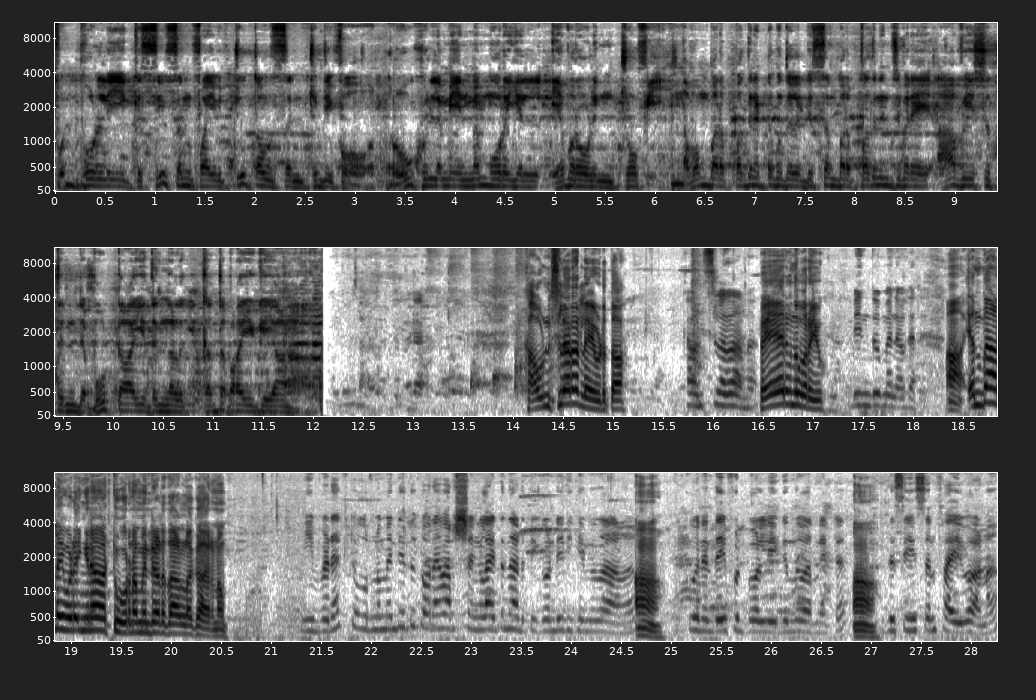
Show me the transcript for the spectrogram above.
football league season five two thousand twenty four. Ruhullameen memorial ever rolling trophy. November പതിനെട്ട് മുതൽ ഡിസംബർ പതിനഞ്ച് വരെ ആവേശത്തിന്റെ ബൂട്ടായുധങ്ങൾ കഥ പറയുകയാണ്. കൗൺസിലർ അല്ലേ ഇവിടുത്തെ? കൗൺസിലറാണ്. പേരെന്ന് പറയൂ. ബിന്ദു മനോഹരൻ. ആ എന്താണ് ഇവിടെ ഇങ്ങനെ ടൂർണമെന്റ് നടത്താനുള്ള കാരണം? ഇവിടെ ടൂർണമെന്റ് ഇത് കുറെ വർഷങ്ങളായിട്ട് നടത്തിക്കൊണ്ടിരിക്കുന്നതാണ്. ആ. ഫുട്ബോൾ ലീഗ് എന്ന് പറഞ്ഞിട്ട്. ഇത് സീസൺ ഫൈവ് ആണ്.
